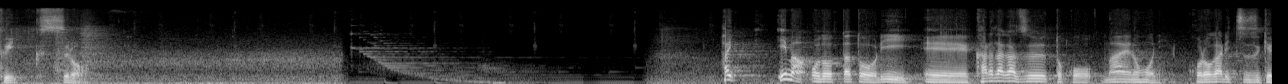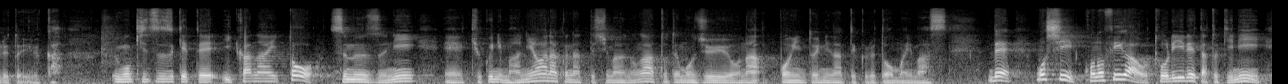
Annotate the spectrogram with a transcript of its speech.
クイックスロー。今踊った通り、えー、体がずっとこう前の方に転がり続けるというか動き続けていかないとスムーズに、えー、曲に間に合わなくなってしまうのがとても重要なポイントになってくると思います。でもしこのフィガーを取り入れた時に、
